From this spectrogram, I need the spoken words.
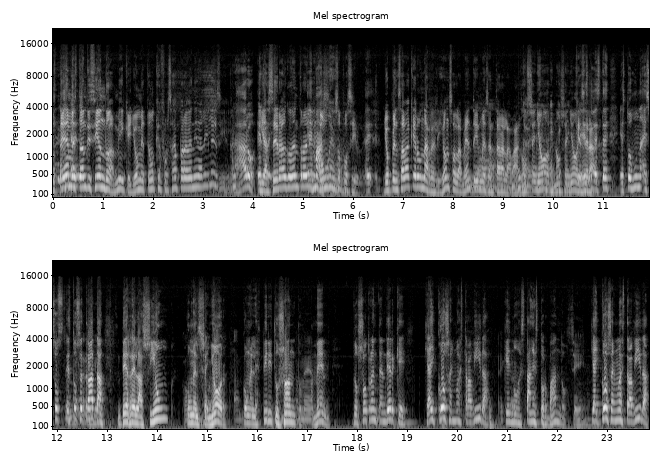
Ustedes me están diciendo a mí que yo me tengo que forzar para venir a la iglesia. claro. y hacer algo dentro de la iglesia. ¿Cómo es eso posible? Eh, yo pensaba que era una religión solamente irme a sentar a la banca. No, señor, no, señor. esto, este, esto, es una, esto, esto se trata de relación con el Señor, con el Espíritu Santo. Amén. Nosotros entender que que hay cosas en nuestra vida que nos están estorbando, que hay cosas en nuestra vida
